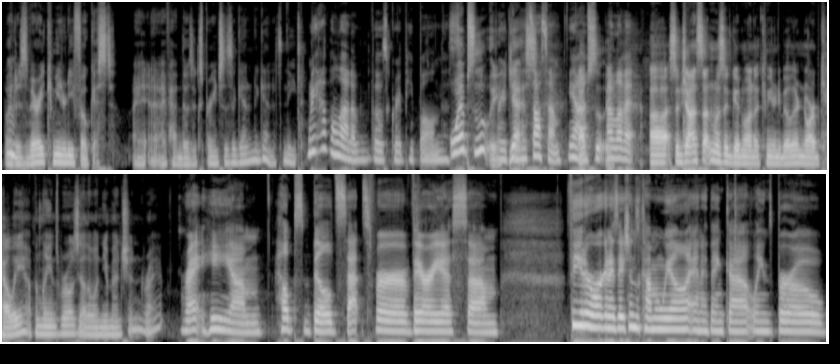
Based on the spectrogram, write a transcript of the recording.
but Hmm. is very community focused. I, I've had those experiences again and again. It's neat. We have a lot of those great people in this Oh, absolutely. region. Yes. It's awesome. Yeah. Absolutely. I love it. Uh, so John Sutton was a good one, a community builder. Norb Kelly up in Lanesboro is the other one you mentioned, right? Right. He um, helps build sets for various um, theater organizations, Commonweal, and I think uh, Lanesboro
